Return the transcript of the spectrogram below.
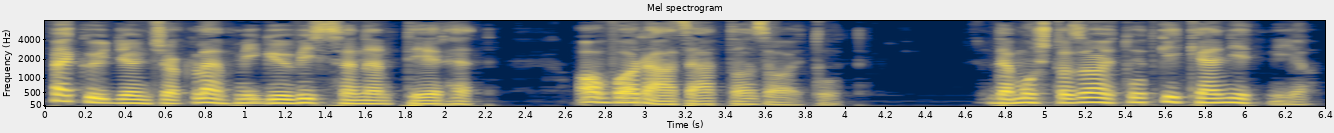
Feküdjön csak le, míg ő vissza nem térhet. Avval rázárta az ajtót. De most az ajtót ki kell nyitnia.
